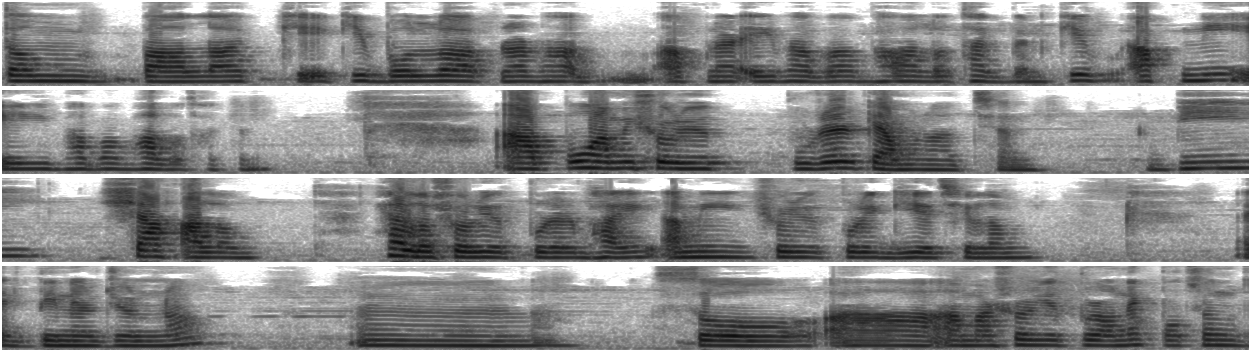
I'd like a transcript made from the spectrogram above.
উত্তম বালা কে কি বলল? আপনার ভাব, আপনার এই ভাবা ভালো থাকবেন। কি, আপনি এই ভাবা ভালো থাকেন। আপু, আমি শরীয়তপুরের কেমন আছেন? বি, শাহ আলম। হ্যালো, শরীয়তপুরের ভাই। আমি শরীয়তপুরে গিয়েছিলাম একদিনের জন্য। সো আমার শরীয়তপুর অনেক পছন্দ।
